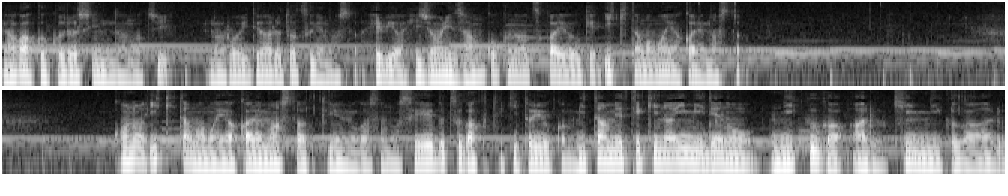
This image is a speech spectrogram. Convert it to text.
長く苦しんだ後呪いであると告げました。蛇は非常に残酷な扱いを受け生きたまま焼かれました。この生きたまま焼かれましたっていうのがその生物学的というか見た目的な意味での肉がある筋肉がある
